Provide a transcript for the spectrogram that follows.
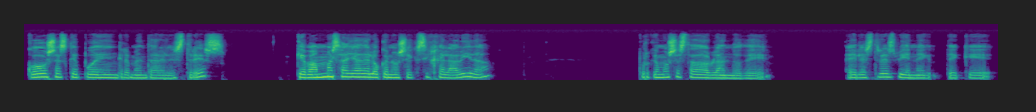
cosas que pueden incrementar el estrés, que van más allá de lo que nos exige la vida, porque hemos estado hablando de el estrés viene de que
